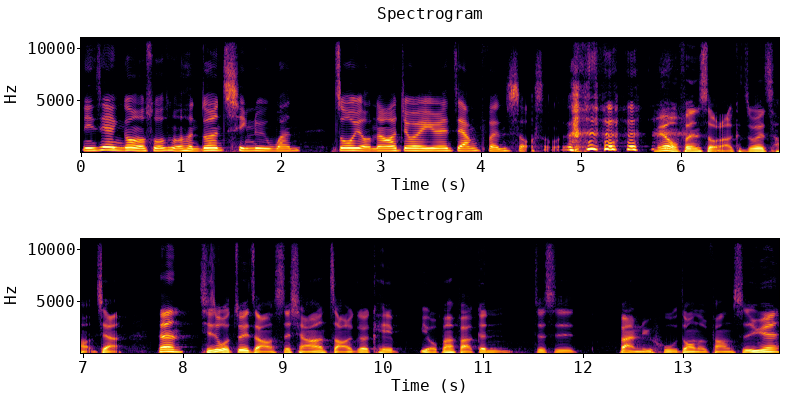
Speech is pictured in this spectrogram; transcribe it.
你之前跟我说什么很多人情侣玩桌游，然后就会因为这样分手什么的，没有分手啦，可是会吵架。但其实我最早是想要找一个可以有办法跟就是伴侣互动的方式，因为。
